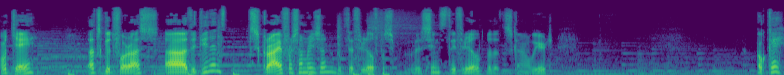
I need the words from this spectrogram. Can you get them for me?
Okay, that's good for us. Uh, they didn't scry for some reason with the thrill since they thrilled, but that's kind of weird. Okay,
